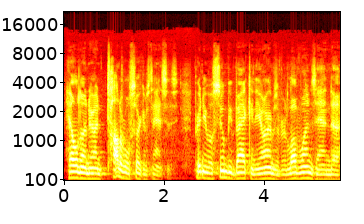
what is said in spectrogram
held under intolerable circumstances. Brittney will soon be back in the arms of her loved ones, and uh,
